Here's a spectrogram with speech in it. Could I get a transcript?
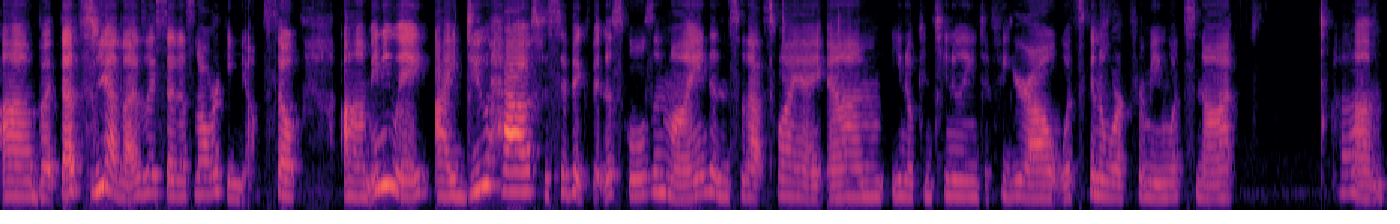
Um, but that's, yeah, as I said, that's not working now. So um, anyway, I do have specific fitness goals in mind, and so that's why I am, you know, continuing to figure out what's going to work for me and what's not. Um,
